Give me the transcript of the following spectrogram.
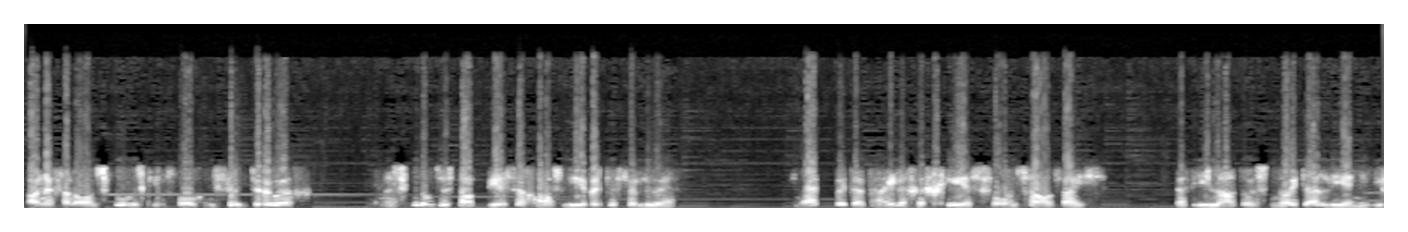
ander van ons voel miskien volgens so droog en ons voel ons is dalk besig om ons lewe te verloor. En ek bid dat Heilige Gees vir ons sal wys dat U laat ons nooit alleen nie. U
